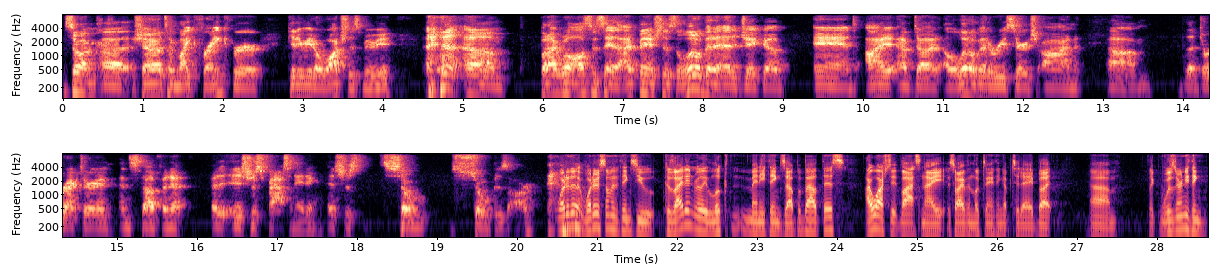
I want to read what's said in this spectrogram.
So I'm uh shout out to Mike Frank for getting me to watch this movie. um, but I will also say that I finished this a little bit ahead of Jacob, and I have done a little bit of research on um, the director and, and stuff, and it it's just fascinating. It's just so so bizarre. what are the what are some of the things you because I didn't really look many things up about this. I watched it last night, so I haven't looked anything up today. But um, like, was there anything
